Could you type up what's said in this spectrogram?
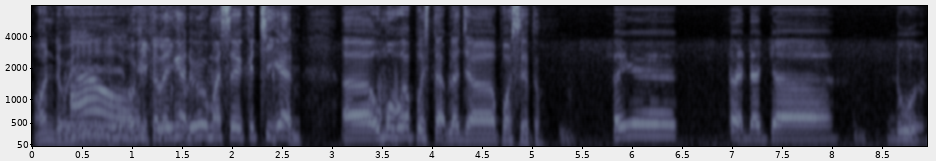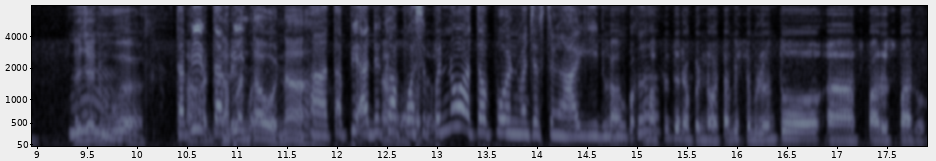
On the way. Wow. Okey, kalau ingat dulu masa kecil kan, uh, umur berapa start belajar puasa tu? Saya start darjah dua. Darjah Hmm. dua. Tapi Ah, tapi 8 tahun lah. ha, tapi adakah Ah, puasa tahun. penuh ataupun macam setengah hari dulu ke? Masa tu dah penuh Tapi sebelum tu uh, Separuh-separuh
